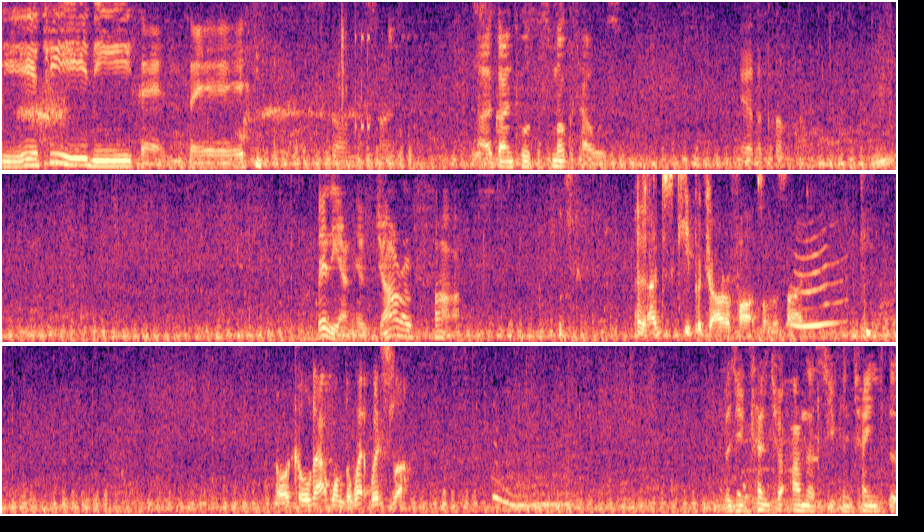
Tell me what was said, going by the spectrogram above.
Ichini sensei. just go on this side. Uh, going towards the smoke towers. Yeah, the purple. Billy and his jar of farts. I, I just keep a jar of farts on the side. Oh, I call that one the wet whistler. As you tense your anus, you can change the,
